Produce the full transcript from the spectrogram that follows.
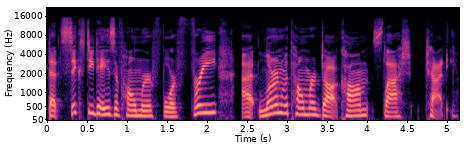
That's 60 days of Homer for free at learnwithhomer.com slash chatty.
